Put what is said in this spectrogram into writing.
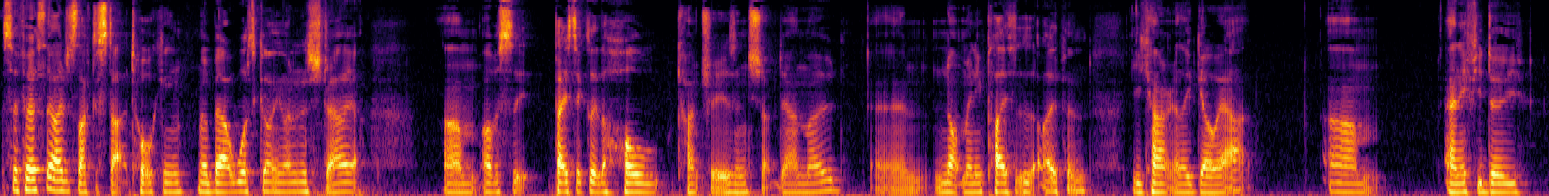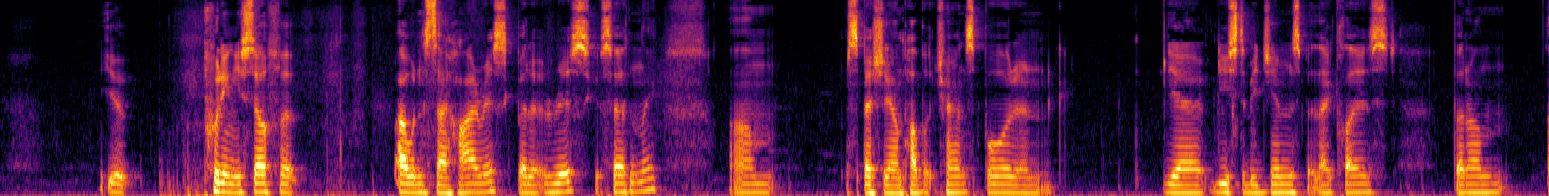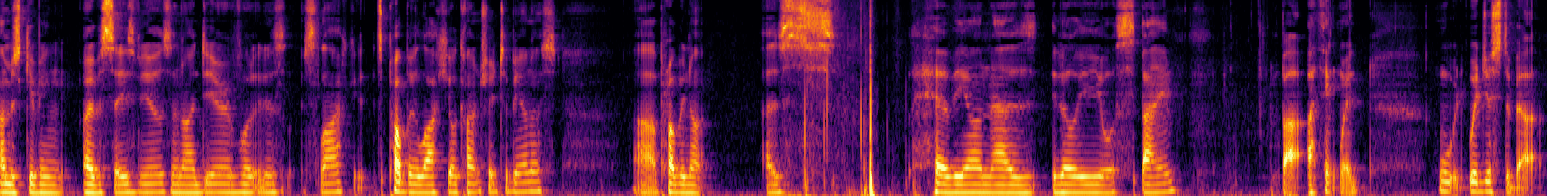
So, firstly, I just like to start talking about what's going on in Australia. Um, obviously, basically, the whole country is in shutdown mode, and not many places are open. You can't really go out, um, and if you do, you're putting yourself at I wouldn't say high risk, but at risk certainly, um, especially on public transport and yeah, used to be gyms, but they closed. But um, I'm just giving overseas viewers an idea of what it is. It's like. It's probably like your country, to be honest. Uh, probably not as heavy on as Italy or Spain, but I think we're we're just about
